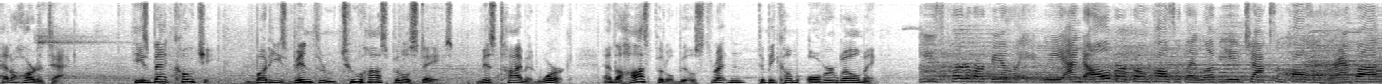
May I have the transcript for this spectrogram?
had a heart attack. He's back coaching, but he's been through two hospital stays, missed time at work, and the hospital bills threaten to become overwhelming. He's part of our family. We end all of our phone calls with I love you. Jackson calls him grandpa.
